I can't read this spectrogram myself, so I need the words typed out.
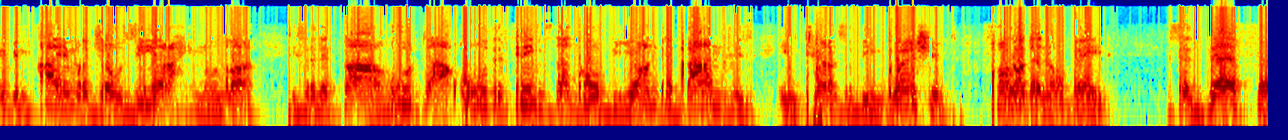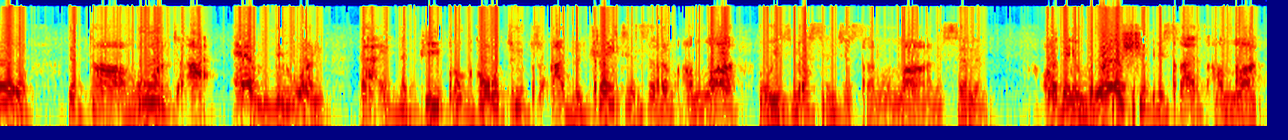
Ibn Qayyim al-Jawziyah rahimahullah, he said the Taghut are all the things that go beyond the boundaries in terms of being worshipped, followed and obeyed. He said therefore the Taghut are everyone that the people go to to arbitrate instead of Allah or His Messenger sallallahu alayhi wa sallam or they worship besides Allah,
